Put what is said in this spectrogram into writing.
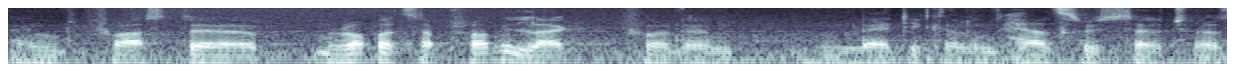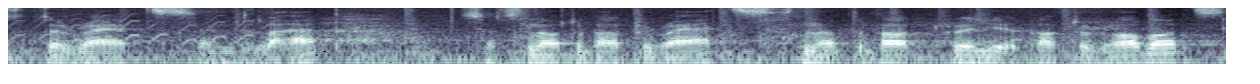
And for us, the robots are probably like for the medical and health researchers, the rats in the lab. So it's not about the rats, not about really about the robots.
